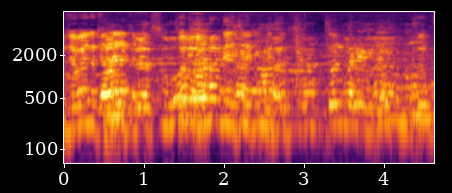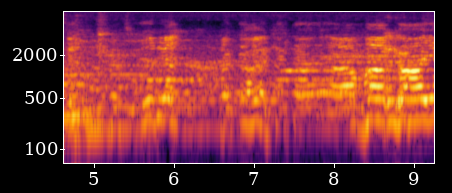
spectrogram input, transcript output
जेवायला चल. जेवायला चल. चल, ऑर्डर द्यायची आहे तिकडे, चल. दोन प्लेट चल, चल. सूर्य प्रकाशित आम्हा काय काय रे?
